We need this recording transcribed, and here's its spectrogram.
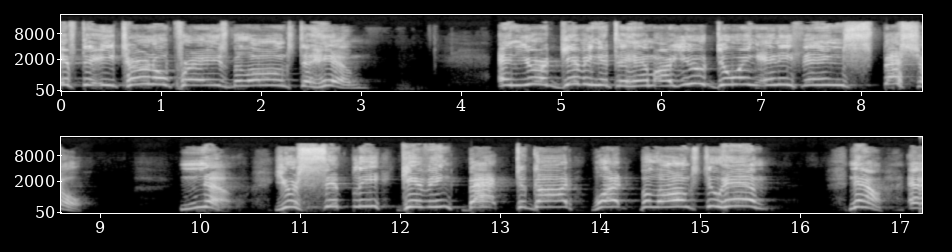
If the eternal praise belongs to Him and you're giving it to Him, are you doing anything special? No. You're simply giving back to God what belongs to Him. Now, uh,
